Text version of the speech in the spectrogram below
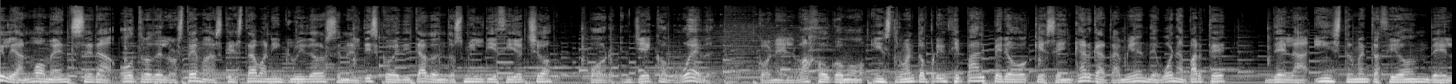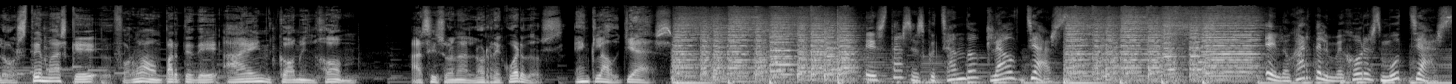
Brazilian Moments era otro de los temas que estaban incluidos en el disco editado en 2018 por Jacob Webb, con el bajo como instrumento principal, pero que se encarga también de buena parte de la instrumentación de los temas que formaban parte de I'm Coming Home. Así suenan los recuerdos en Cloud Jazz. Estás escuchando Cloud Jazz, el hogar del mejor smooth jazz.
